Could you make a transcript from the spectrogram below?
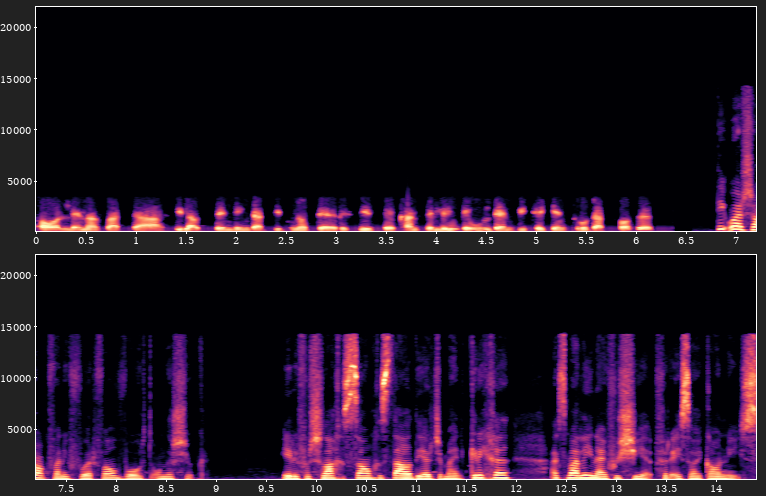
All learners that are still outstanding that did not uh, receive the counseling, they will then be taken through that process. Die oorsaak van die voorval word ondersoek. Hierdie verslag is saamgestel deur Jermaine Kriege. Ek's Marlene Forsie vir SAK nuus.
